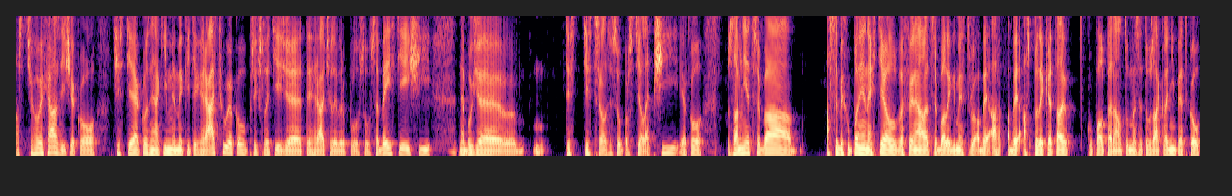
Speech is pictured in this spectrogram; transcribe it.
a z čeho vycházíš? Jako čistě jako z nějaký mimiky těch hráčů? Jako přišli ti, že ty hráči Liverpoolu jsou sebejistější? Nebo že uh, ty, ty střelci jsou prostě lepší? Jako za mě třeba asi bych úplně nechtěl ve finále třeba ligy mistrů, aby, aby Aspiliketa kupal penaltu mezi tou základní pětkou.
